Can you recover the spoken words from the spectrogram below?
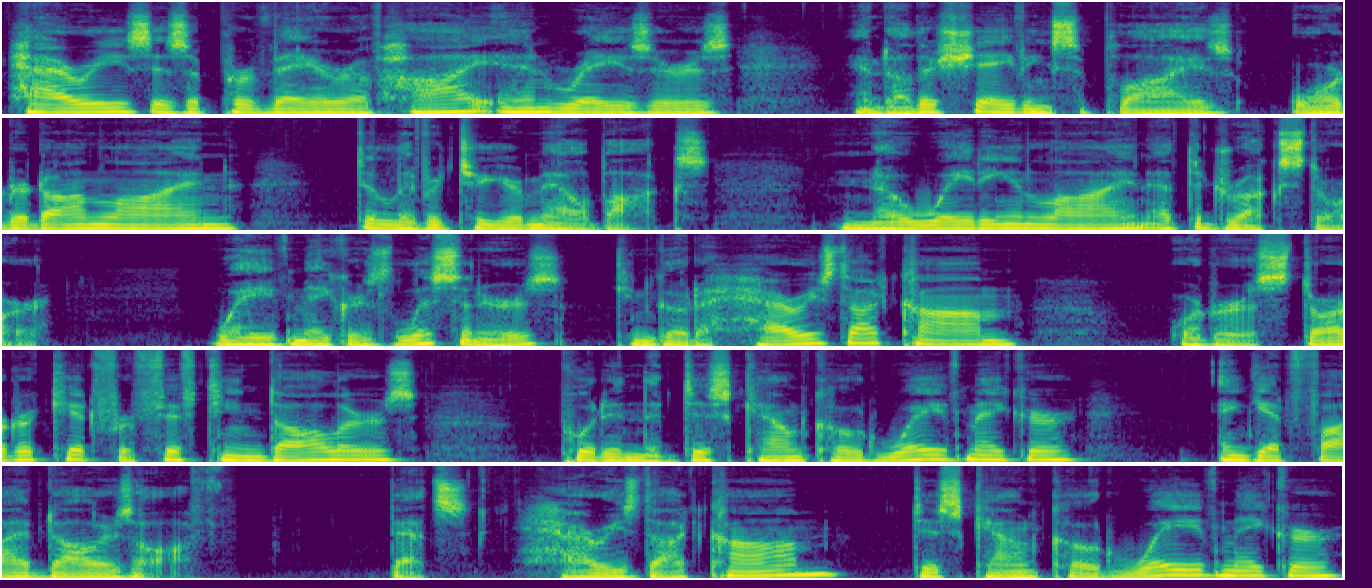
Harry's is a purveyor of high end razors and other shaving supplies ordered online, delivered to your mailbox. No waiting in line at the drugstore. Wavemaker's listeners can go to harrys.com, order a starter kit for $15, put in the discount code Wavemaker, and get $5 off. That's harrys.com, discount code Wavemaker,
